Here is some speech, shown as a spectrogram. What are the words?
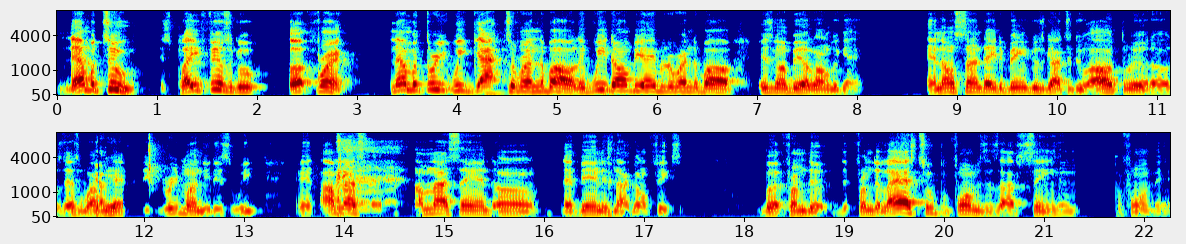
Number two is play physical up front. Number three, we got to run the ball. If we don't be able to run the ball, it's gonna be a longer game. And on Sunday, the Bengals got to do all three of those. That's why we had three Monday this week. And I'm not saying, I'm not saying um, that Ben is not gonna fix it, but from the from the last two performances I've seen him perform in,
